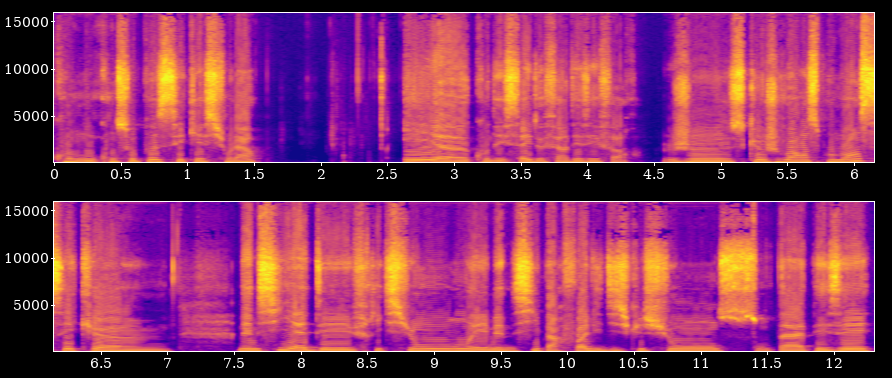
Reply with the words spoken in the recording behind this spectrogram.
qu'on, se pose ces questions-là et euh, qu'on essaye de faire des efforts. Je, ce que je vois en ce moment, c'est que même s'il y a des frictions et même si parfois les discussions sont pas apaisées,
